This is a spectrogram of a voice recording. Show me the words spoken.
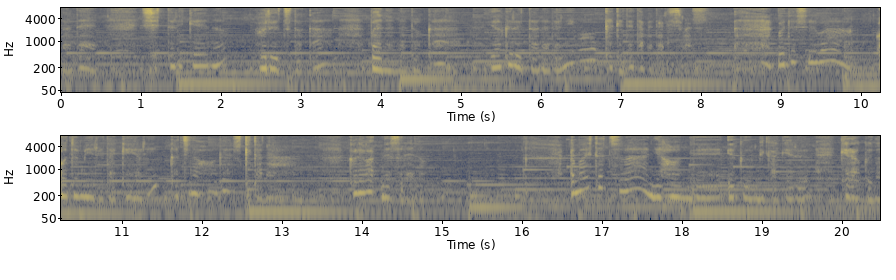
のでしっとり系のフルーツとかバナナとかヨーグルトなどにもかけて食べたりします。私はオートミールだけよりこっちの方が好きかな。これはネスレのもう一つは日本でよく見かけるケロッグの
